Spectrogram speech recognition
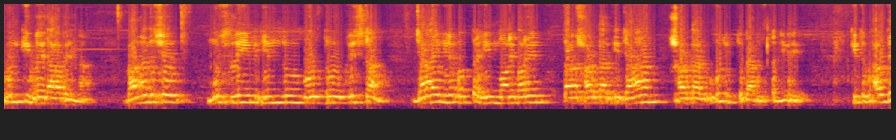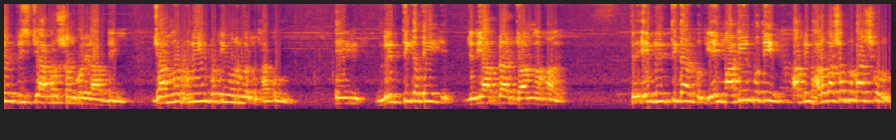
হুমকি হয়ে দাঁড়াবেন না। বাংলাদেশের মুসলিম, হিন্দু, বৌদ্ধ, খ্রিস্টান, যারাই নিরাপত্তাহীন মনে করেন, তারা সরকারকে জানান, সরকার উপযুক্ত ব্যবস্থা নেবে। কিন্তু ভারতের দৃষ্টি আকর্ষণ করে লাভ নেই। জন্মভূমির প্রতি অনুগত থাকুন। এই মৃত্তিকাতেই যদি আপনার জন্ম হয়, তো এই মৃত্তিকার প্রতি, এই মাটির প্রতি আপনি ভালোবাসা প্রকাশ করুন।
